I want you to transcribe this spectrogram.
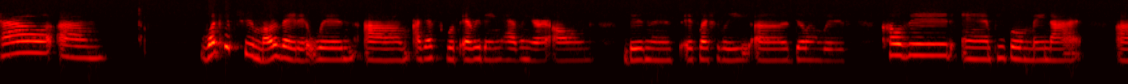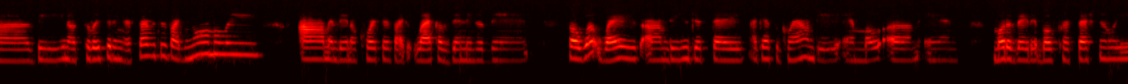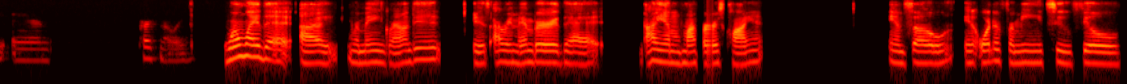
how um what keeps you motivated when um I guess with everything having your own business, especially uh dealing with COVID and people may not uh be, you know, soliciting your services like normally. Um and then of course there's like lack of vending events. So what ways um do you just stay, I guess, grounded and mo um and motivated both professionally and personally? One way that I remain grounded is I remember that I am my first client. And so, in order for me to feel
